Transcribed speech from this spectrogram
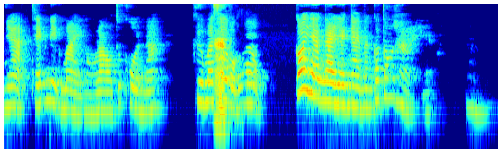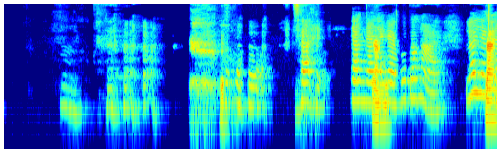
เนี่ย เทคนิคใหม่ของเราทุกคนนะ คือมาสเตอร์บอกว่า ก็ยังไงยังไงมันก็ต้องหายอะอืมอืม ใช่ ยังไงยังยังไงก็ต้องหายแล้วยังใช่ไง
